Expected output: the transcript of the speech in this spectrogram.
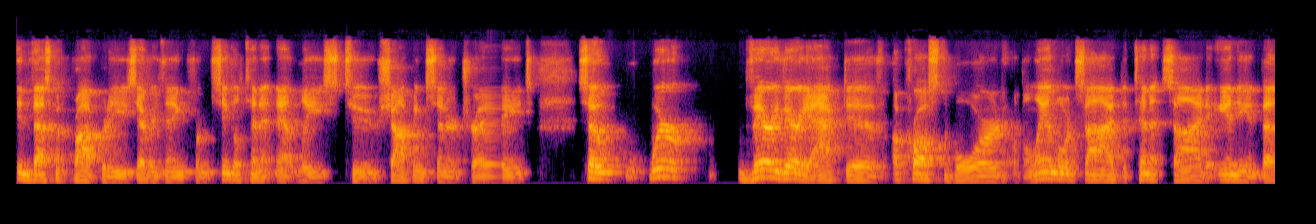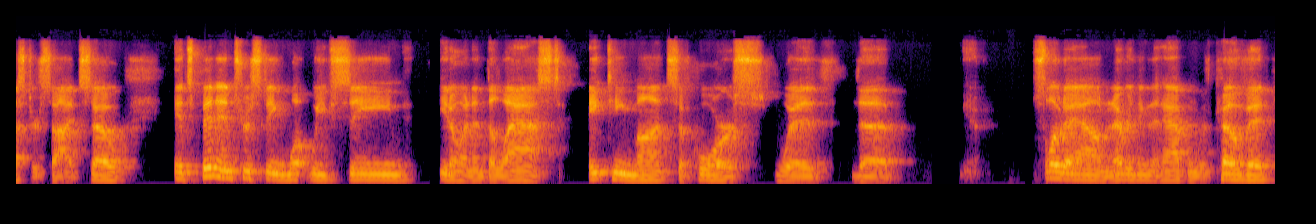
investment properties, everything from single tenant net lease to shopping center trades. So we're very, very active across the board on the landlord side, the tenant side, and the investor side. So it's been interesting what we've seen, you know, and in the last 18 months, of course, with the you know, slowdown and everything that happened with COVID.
